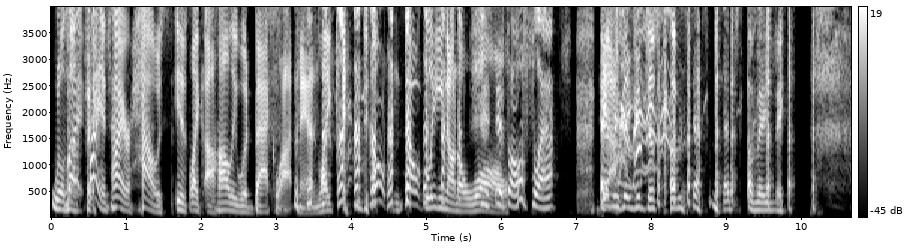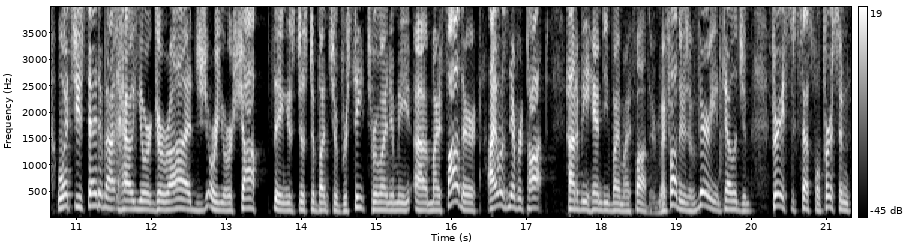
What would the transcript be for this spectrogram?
will My, not my entire house is like a Hollywood backlot, man. Like, don't don't lean on a wall. It's all flats. Yeah. Everything could just come down. That's amazing. What you said about how your garage or your shop thing is just a bunch of receipts reminded me. Uh, my father, I was never taught how to be handy by my father. My father is a very intelligent, very successful person,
